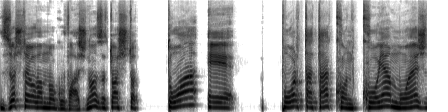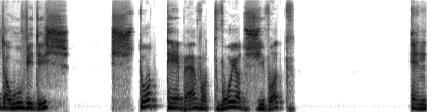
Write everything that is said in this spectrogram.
Зошто е ова многу важно? Затоа што тоа е портата кон која можеш да увидиш што тебе во твојот живот е,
